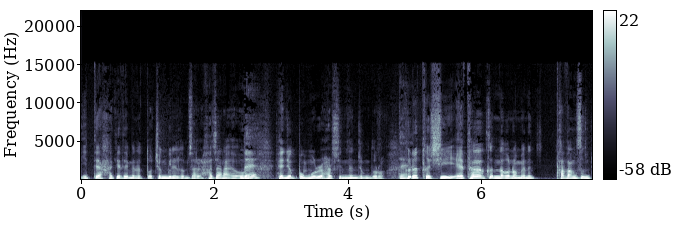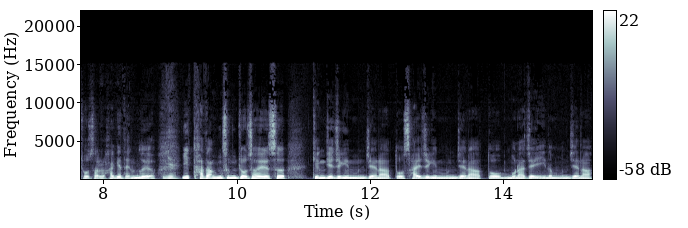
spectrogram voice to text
이때 하게 되면 또 정밀 검사를 하잖아요. 네. 현역 복무를 할 수 있는 정도로 네. 그렇듯이 예타가 끝나고 나면은 타당성 조사를 하게 되는 거예요. 예. 이 타당성 조사에서 경제적인 문제나 또 사회적인 문제나 또 문화재 이런 문제나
